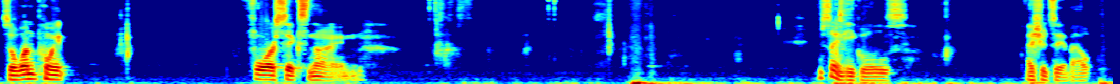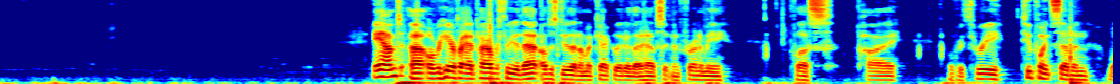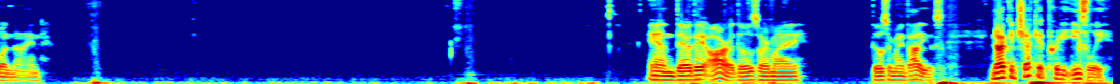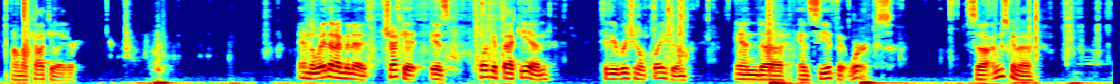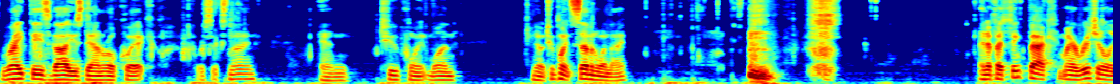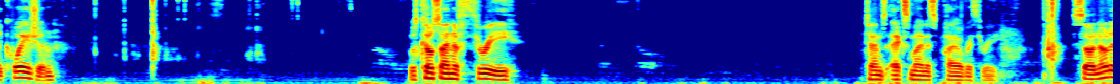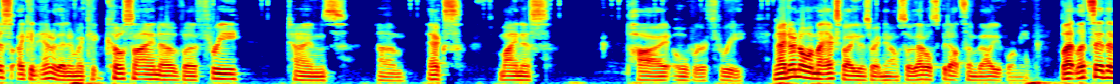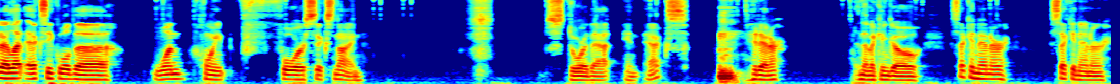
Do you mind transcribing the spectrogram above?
So 1.469. I'm saying equals, I should say about. And uh, over here, if I add pi over 3 to that, I'll just do that on my calculator that I have sitting in front of me. Plus pi over 3, 2.719. And there they are. Those are my those are my values. Now I could check it pretty easily on my calculator. And the way that I'm going to check it is plug it back in to the original equation and, uh, and see if it works. So I'm just going to write these values down real quick. 469 and 2.1, no, 2.719. and if I think back my original equation, was cosine of 3 times x minus pi over 3. So notice I can enter that in my cosine of uh, 3 times um, x minus pi over 3. And I don't know what my x value is right now, so that'll spit out some value for me. But let's say that I let x equal the 1.469. Store that in x, hit enter, and then I can go second enter, second enter.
